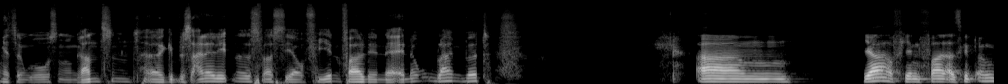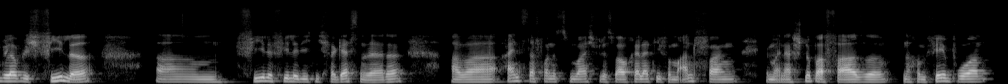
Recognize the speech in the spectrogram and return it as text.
jetzt im Großen und Ganzen, äh, gibt es ein Erlebnis, was dir auf jeden Fall in Erinnerung bleiben wird? Ähm, ja, auf jeden Fall. Also, es gibt unglaublich viele, ähm, viele, viele, die ich nicht vergessen werde. Aber eins davon ist zum Beispiel, das war auch relativ am Anfang in meiner Schnupperphase, noch im Februar,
